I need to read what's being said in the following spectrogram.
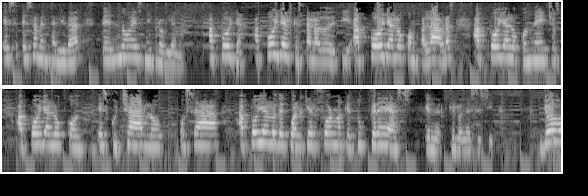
esa mentalidad de no es mi problema. Apoya, apoya al que está al lado de ti, apóyalo con palabras, apóyalo con hechos, apóyalo con escucharlo, o sea, apóyalo de cualquier forma que tú creas que, que lo necesita. Yo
